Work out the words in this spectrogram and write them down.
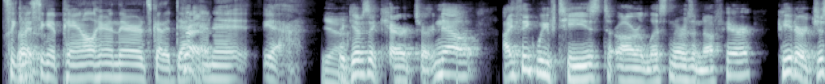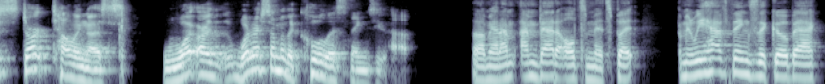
It's like right. missing a panel here and there. It's got a dent right. in it. Yeah. Yeah. It gives it character. Now, I think we've teased our listeners enough here. Peter, just start telling us what are what are some of the coolest things you have? Oh man, I'm I'm bad at ultimates, but I mean we have things that go back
